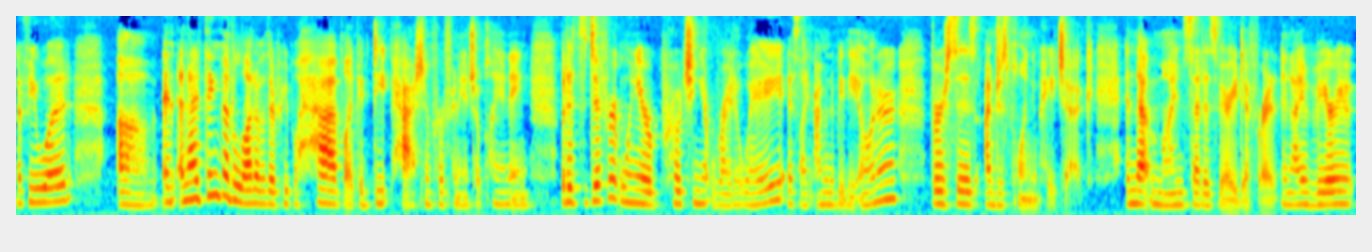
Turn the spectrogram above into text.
if you would. Um, and, and I think that a lot of other people have like a deep passion for financial planning, but it's different when you're approaching it right away as like, I'm going to be the owner versus I'm just pulling a paycheck. And that mindset is very different. And I very,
